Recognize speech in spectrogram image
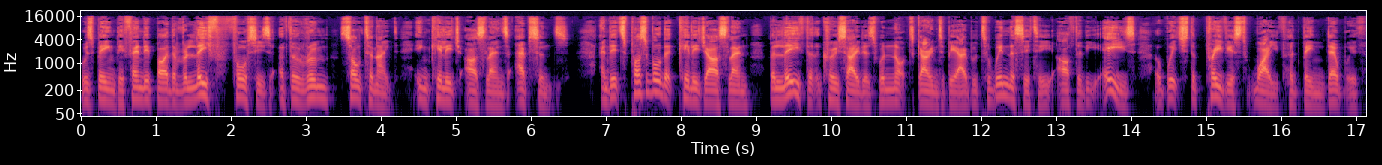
was being defended by the relief forces of the Rum Sultanate in Kilij Arslan's absence. And it's possible that Kilij Arslan believed that the Crusaders were not going to be able to win the city after the ease at which the previous wave had been dealt with.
